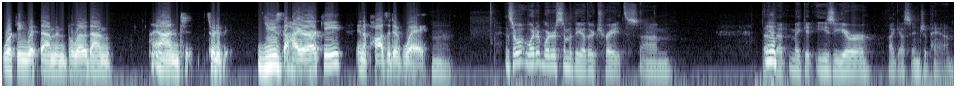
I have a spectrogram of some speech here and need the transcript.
working with them and below them and sort of use the hierarchy in a positive way. Hmm. And so, what are, what are some of the other traits um, that, You know- that make it easier, I guess, in Japan?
